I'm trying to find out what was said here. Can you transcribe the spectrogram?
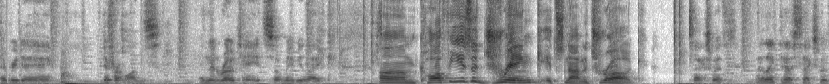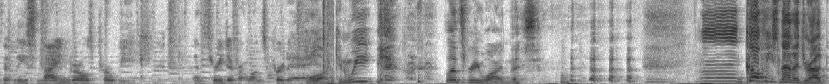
every day, different ones, and then rotate. So maybe like. Um, coffee is a drink, it's not a drug. Sex with. I like to have sex with at least nine girls per week and three different ones per day. Hold on, can we. Let's rewind this. Mm, coffee's not a drug.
